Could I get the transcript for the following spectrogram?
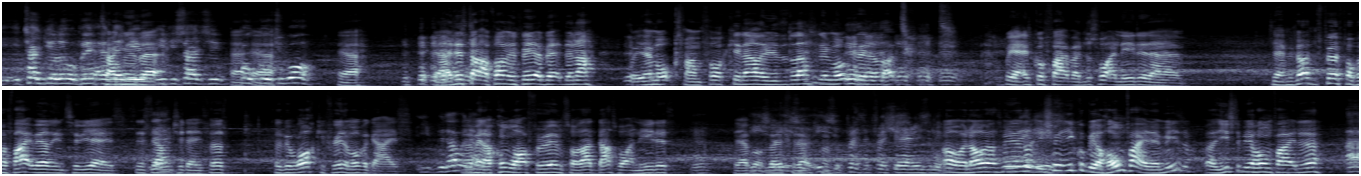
he, he tagged you a little bit, and then you, bit. you decided to Yeah, go, yeah. go to war. yeah, yeah, I just started pointing my feet a bit, didn't I? But yeah, Mux man, fucking hell, he was lashing him up. Was like, but yeah, it's a good fight, man. Just what I needed. Um, so yeah, we've had the first proper fight really in two years since the amateur days. First, because been walking through them other guys. Without I mean, I couldn't walk through him, so that, that's what I needed. Yeah. Yeah, but he's, ready for a, that. he's a breath of fresh air, isn't he? Oh, I know. That's He really he, should- he could be a home fighter. He's a, well, he used to be a home fighter, didn't he? I,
